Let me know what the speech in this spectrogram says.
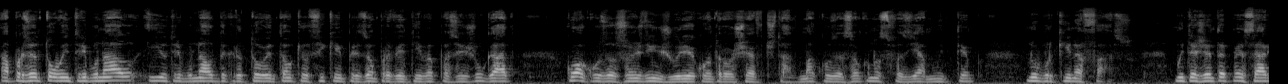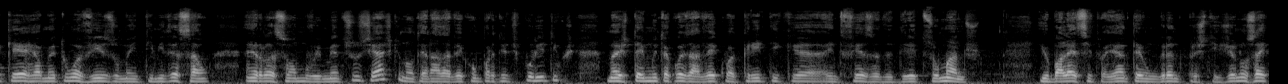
apresentou-o em tribunal e o tribunal decretou então que ele fique em prisão preventiva para ser julgado com acusações de injúria contra o chefe de Estado, uma acusação que não se fazia há muito tempo no Burkina Faso. Muita gente a pensar que é realmente um aviso, uma intimidação em relação a movimentos sociais, que não tem nada a ver com partidos políticos, mas tem muita coisa a ver com a crítica em defesa de direitos humanos. E o Ballet Citoyen tem um grande prestígio. Eu não sei,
